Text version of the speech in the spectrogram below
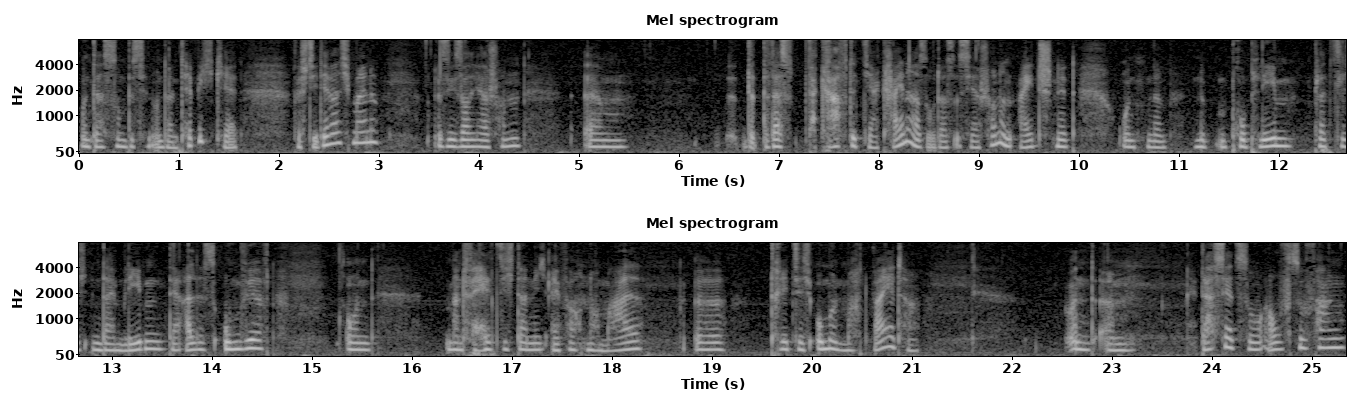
und das so ein bisschen unter den Teppich kehrt. Versteht ihr, was ich meine? Sie soll ja schon, ähm, das verkraftet ja keiner so. Das ist ja schon ein Einschnitt und eine, eine, ein Problem plötzlich in deinem Leben, der alles umwirft und man verhält sich dann nicht einfach normal, äh, dreht sich um und macht weiter. Und ähm, das jetzt so aufzufangen,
